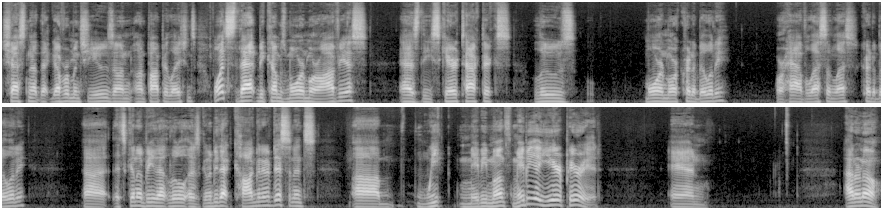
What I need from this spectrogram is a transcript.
chestnut that governments use on, on populations. Once that becomes more and more obvious as the scare tactics lose more and more credibility or have less and less credibility, uh, it's going to be that little, there's going to be that cognitive dissonance um, week, maybe month, maybe a year period. And I don't know.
